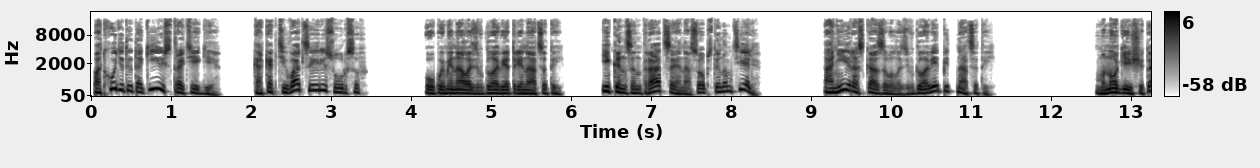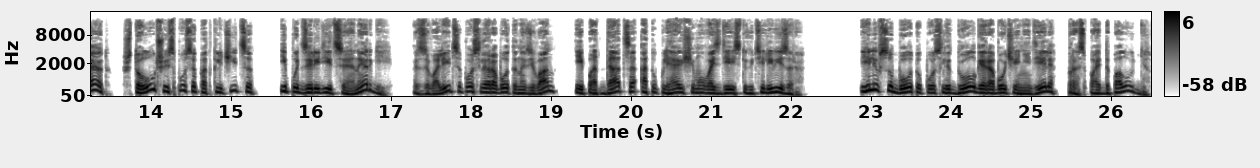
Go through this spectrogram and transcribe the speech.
Подходят и такие стратегии, как активация ресурсов, упоминалось в главе 13, и концентрация на собственном теле. О ней рассказывалось в главе 15. Многие считают, что лучший способ отключиться и подзарядиться энергией — завалиться после работы на диван и поддаться отупляющему воздействию телевизора. Или в субботу после долгой рабочей недели проспать до полудня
